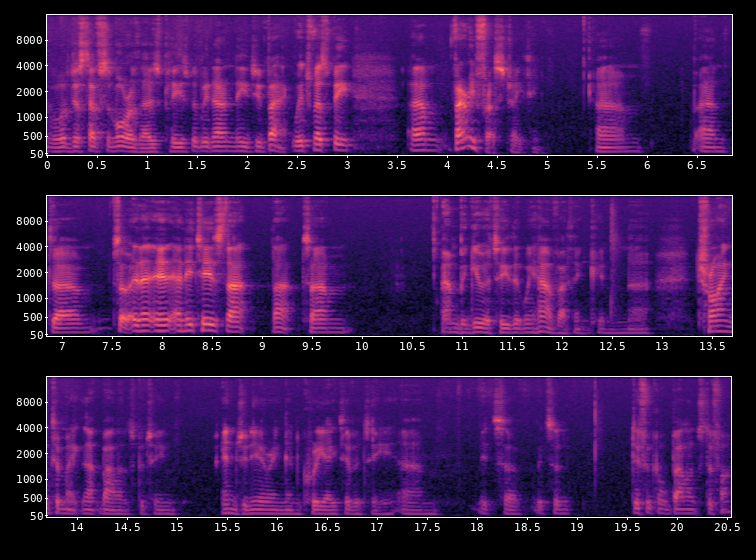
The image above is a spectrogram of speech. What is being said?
we'll just have some more of those, please, but we don't need you back, which must be um, very frustrating. Um, and um, so and, and it is that that um, ambiguity that we have, I think, in uh, trying to make that balance between engineering and creativity. Um, it's a it's a difficult balance to find.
